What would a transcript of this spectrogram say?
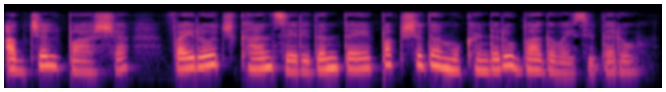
ಅಫ್ಜಲ್ ಪಾಷ, ಫೈರೋಜ್ ಖಾನ್ ಸೇರಿದಂತೆ ಪಕ್ಷದ ಮುಖಂಡರು ಭಾಗವಹಿಸಿದ್ದರು.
